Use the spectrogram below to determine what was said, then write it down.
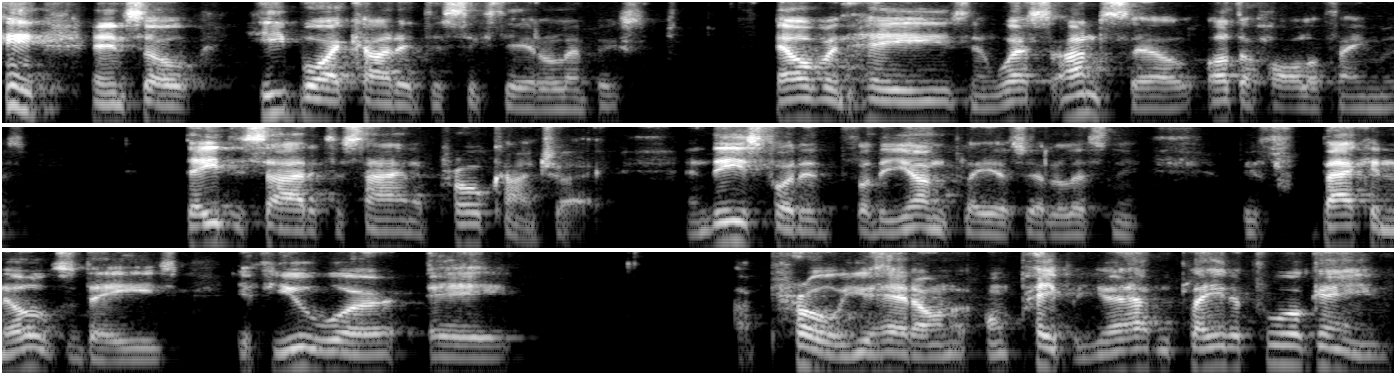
and so he boycotted the 68 Olympics. Elvin Hayes and Wes Unseld, other Hall of Famers, they decided to sign a pro contract. And these for the for the young players that are listening, back in those days, if you were a a pro, you had on on paper, you haven't played a full game,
